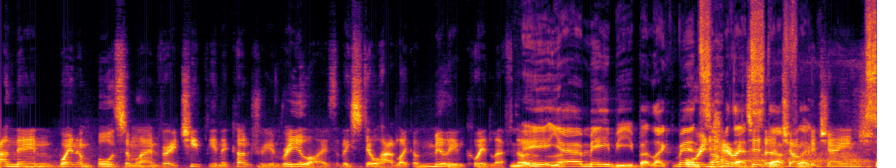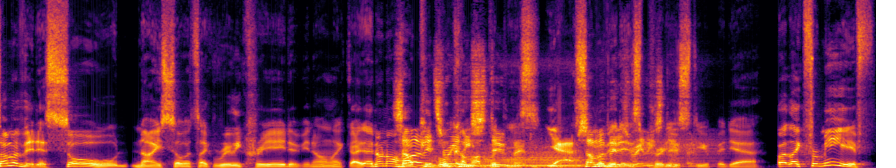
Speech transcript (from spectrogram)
and then went and bought some land very cheaply in the country and realized that they still had like a million quid left over. Yeah, maybe, but like man, Or some of that inherited stuff, a chunk like, of change. some of it is so nice, so it's like really creative, you know. Like I, I don't know Some how people really come up stupid. with these. Yeah, some, Some of of it is really pretty stupid. stupid. Yeah, but like for me, if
